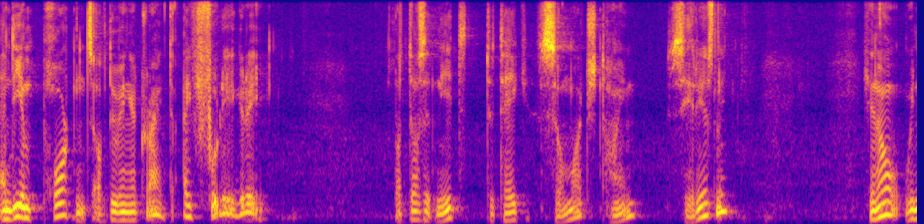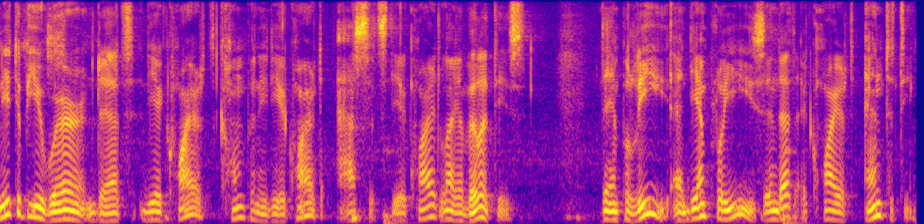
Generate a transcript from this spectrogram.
and the importance of doing it right. I fully agree. But does it need to take so much time? Seriously? You know, we need to be aware that the acquired company, the acquired assets, the acquired liabilities the employee and the employees in that acquired entity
